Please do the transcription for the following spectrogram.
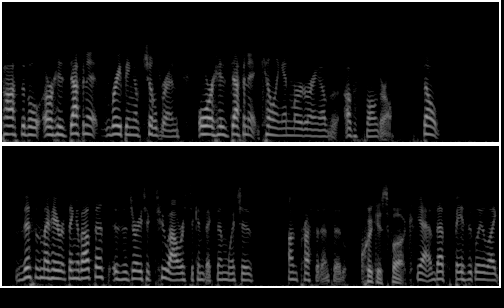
possible or his definite raping of children or his definite killing and murdering of of a small girl. So this is my favorite thing about this is the jury took 2 hours to convict him, which is unprecedented. Quick as fuck. Yeah, that's basically like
